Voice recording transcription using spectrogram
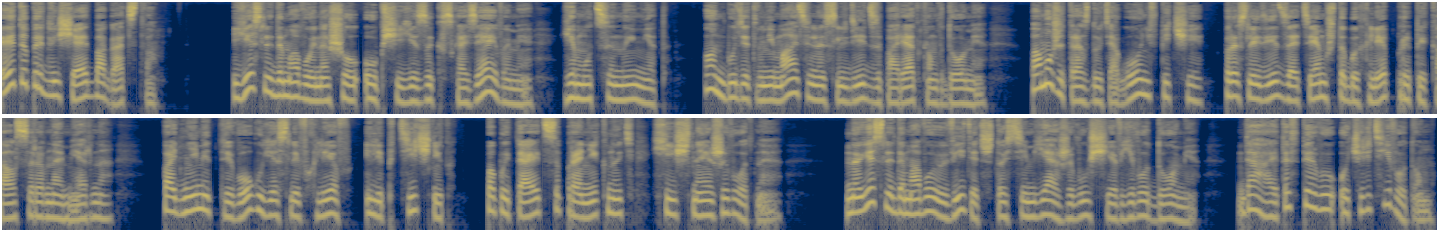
это предвещает богатство. Если домовой нашел общий язык с хозяевами, ему цены нет. Он будет внимательно следить за порядком в доме, поможет раздуть огонь в печи, проследит за тем, чтобы хлеб пропекался равномерно, поднимет тревогу, если в хлев или птичник попытается проникнуть хищное животное. Но если домовой увидит, что семья, живущая в его доме, да, это в первую очередь его дом,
